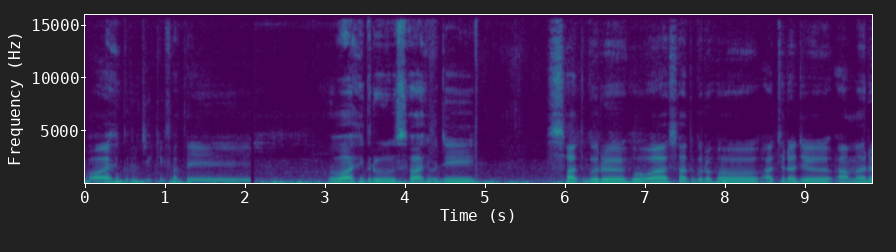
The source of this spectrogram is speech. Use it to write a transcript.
ਵਾਹਿਗੁਰੂ ਜੀ ਕੀ ਫਤਿਹ। ਵਾਹਿਗੁਰੂ ਸਾਹਿਬ ਜੀ, ਸਤਿਗੁਰ ਹੋਆ, ਸਤਿਗੁਰ ਹੋ, ਅਚਰਜ ਅਮਰ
